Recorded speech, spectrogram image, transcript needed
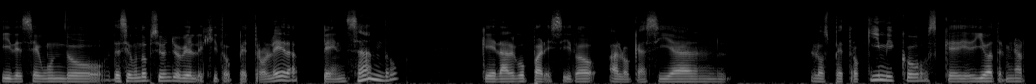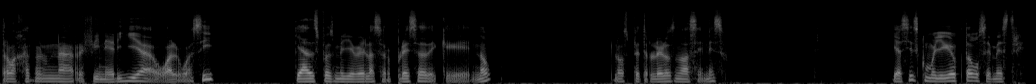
Y de segundo, de segunda opción yo había elegido petrolera, pensando que era algo parecido a lo que hacían los petroquímicos, que iba a terminar trabajando en una refinería o algo así. Ya después me llevé la sorpresa de que no, los petroleros no hacen eso. Y así es como llegué a octavo semestre.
